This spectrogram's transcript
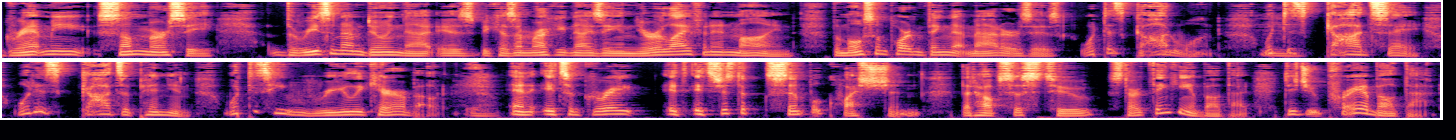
grant me some mercy. The reason I'm doing that is because I'm recognizing in your life and in mine, the most important thing that matters is what does God want? What does hmm. God say? What is God's opinion? What does he really care about? Yeah. And it's a great, it, it's just a simple question that helps us to start thinking about that. Did you pray about that?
